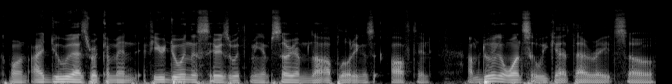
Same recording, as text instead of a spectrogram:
Come on, I do guys recommend if you're doing this series with me. I'm sorry I'm not uploading as often. I'm doing it once a week at that rate, so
